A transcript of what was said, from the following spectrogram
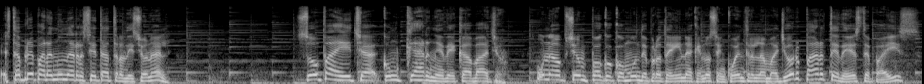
está preparando una receta tradicional. Sopa hecha con carne de caballo, una opción poco común de proteína que no se encuentra en la mayor parte de este país.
